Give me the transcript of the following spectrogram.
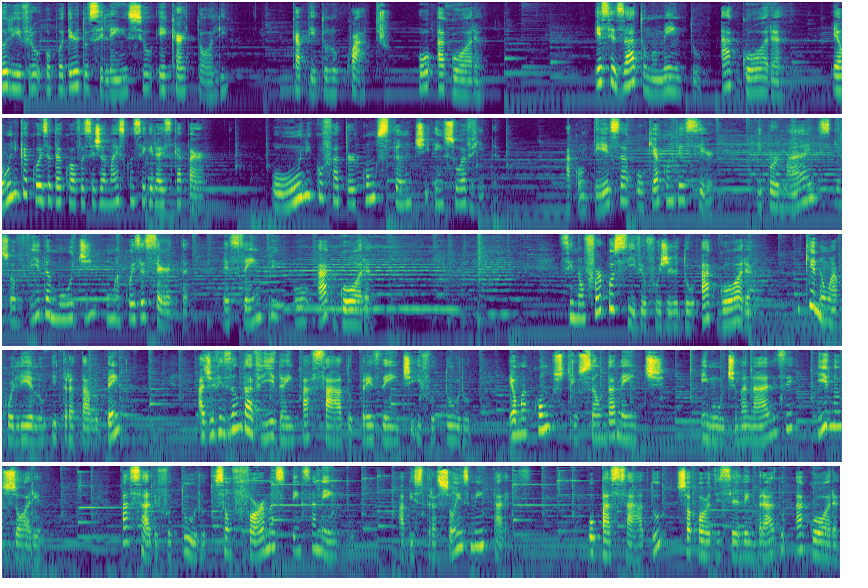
do livro O Poder do Silêncio, Eckhart Tolle, capítulo 4 O Agora. Esse exato momento, agora, é a única coisa da qual você jamais conseguirá escapar, o único fator constante em sua vida. Aconteça o que acontecer, e por mais que a sua vida mude, uma coisa é certa é sempre o agora. Se não for possível fugir do agora, por que não acolhê-lo e tratá-lo bem? A divisão da vida em passado, presente e futuro é uma construção da mente, em última análise, ilusória. Passado e futuro são formas pensamento, abstrações mentais. O passado só pode ser lembrado agora.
